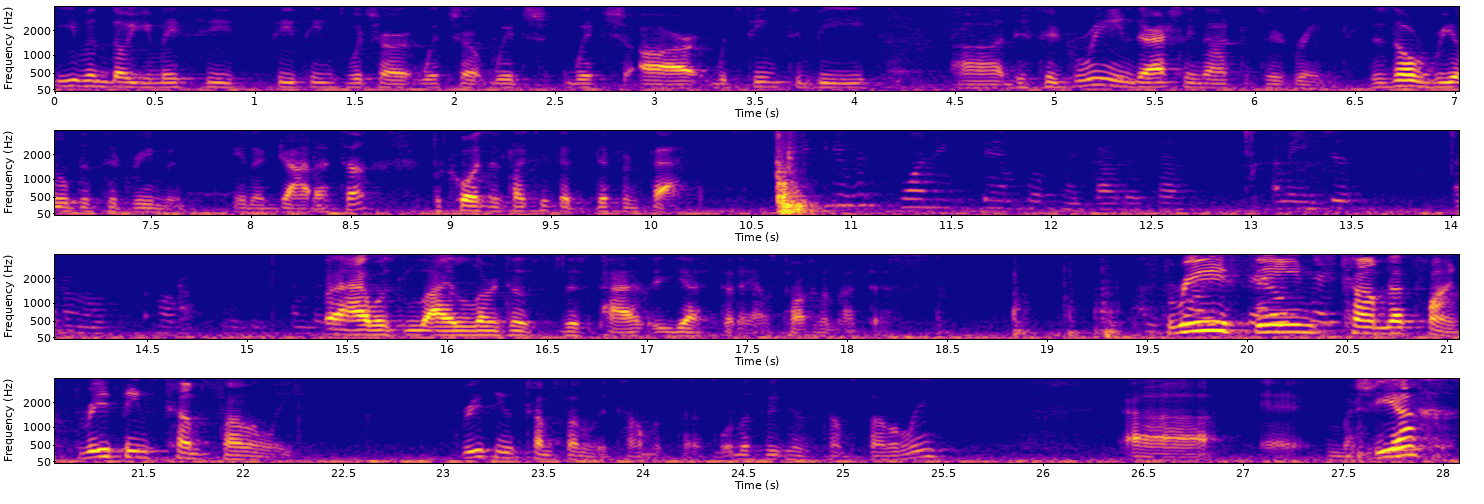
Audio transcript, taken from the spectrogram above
even though you may see, see things which are which are which which are which seem to be uh, disagreeing, they're actually not disagreeing. There's no real disagreements in agadata because it's like you said, different facets. Can you give us one example of Nagadata? I mean, just, I don't know, to help maybe somebody. I was I learned this this past, yesterday. I was talking about this. Three sorry, themes okay? come. That's fine. Three themes come suddenly. Three things come suddenly. Talmud says. What are the three things that come suddenly? Uh, eh, Mashiach,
